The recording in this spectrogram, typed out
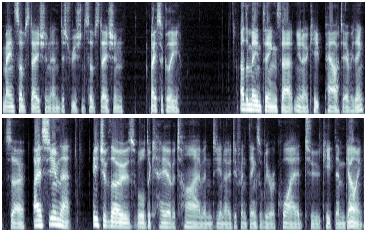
main substation, and distribution substation basically are the main things that, you know, keep power to everything. So I assume that each of those will decay over time and, you know, different things will be required to keep them going.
